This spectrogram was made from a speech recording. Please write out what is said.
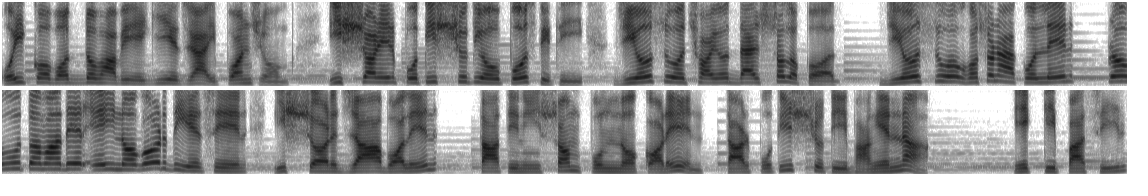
ঐক্যবদ্ধভাবে এগিয়ে যাই, পঞ্চম, ঈশ্বরের প্রতিশ্রুতি ও উপস্থিতি জিওসুও ছয় অধ্যায় ষোলো পদ। জিওসুও ঘোষণা করলেন, প্রভু তোমাদের এই নগর দিয়েছেন, ঈশ্বর যা বলেন, তা তিনি সম্পূর্ণ করেন, তার প্রতিশ্রুতি ভাঙেন না। একটি প্রাচীর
